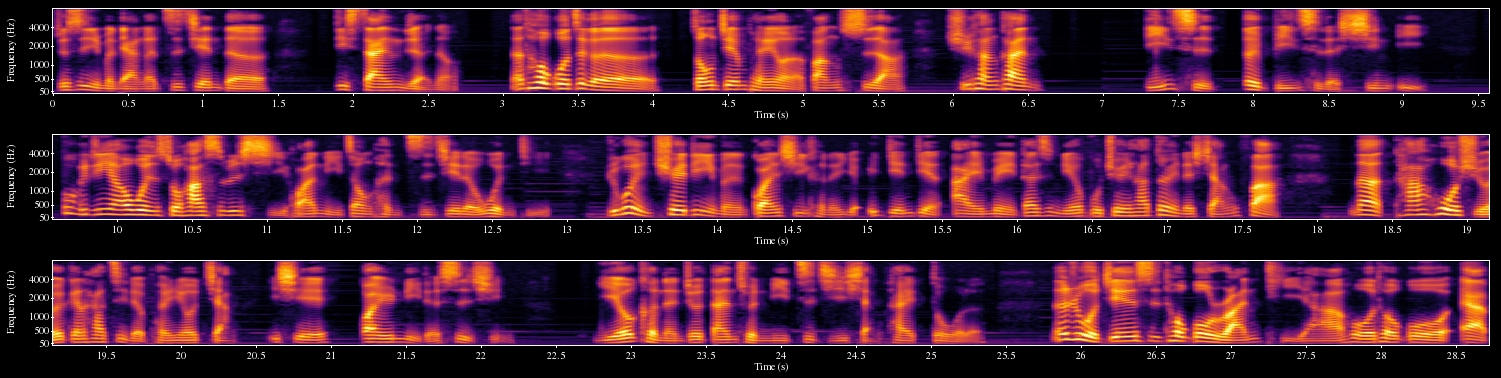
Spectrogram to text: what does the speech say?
就是你们两个之间的第三人哦。那透过这个中间朋友的方式啊，去看看。彼此对彼此的心意，不一定要问说他是不是喜欢你这种很直接的问题。如果你确定你们关系可能有一点点暧昧，但是你又不确定他对你的想法，那他或许会跟他自己的朋友讲一些关于你的事情，也有可能就单纯你自己想太多了。那如果今天是透过软体啊，或透过 App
